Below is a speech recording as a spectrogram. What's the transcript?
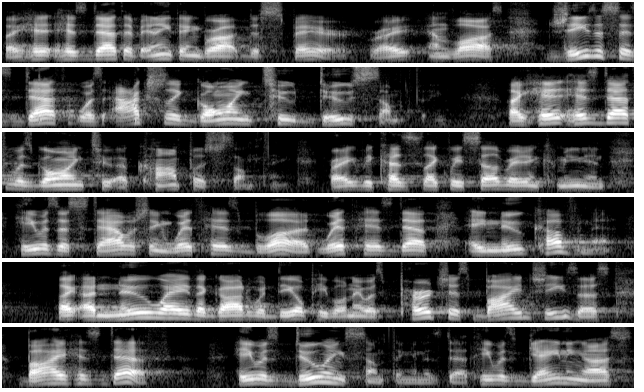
Like his death, if anything, brought despair, right? And loss. Jesus' death was actually going to do something. Like his death was going to accomplish something right? Because, like we celebrate in communion, he was establishing with his blood, with his death, a new covenant, like a new way that God would deal people, and it was purchased by Jesus by his death. He was doing something in his death. He was gaining us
